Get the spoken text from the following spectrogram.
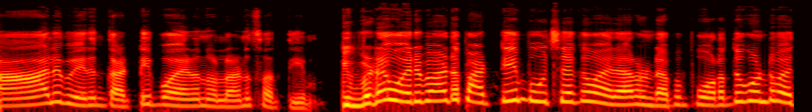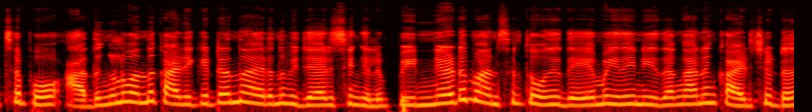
നാല് പേരും തട്ടിപ്പോയെന്നുള്ളതാണ് സത്യം. ഇവിടെ ഒരുപാട് പട്ടിയും പൂച്ചയൊക്കെ വരാറുണ്ട്. അപ്പോൾ പുറത്ത് കൊണ്ട് വെച്ചപ്പോൾ അതുങ്ങൾ വന്ന് കഴിക്കട്ടെ എന്നായിരുന്നു വിചാരിച്ചെങ്കിലും പിന്നീട് മനസ്സിൽ തോന്നി ദൈവം ഇതിന് ഇതെങ്ങാനും കഴിച്ചിട്ട്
